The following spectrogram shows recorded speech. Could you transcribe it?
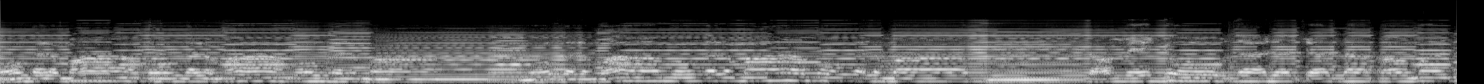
பொங்கலம்மா பொங்கலம்மா பொங்கலம்மா பொங்கலம்மா பொங்கலம்மா பொங்கலம்மா தமையோ தரச்சன அமர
